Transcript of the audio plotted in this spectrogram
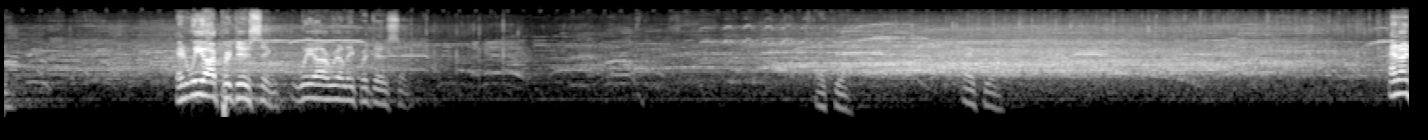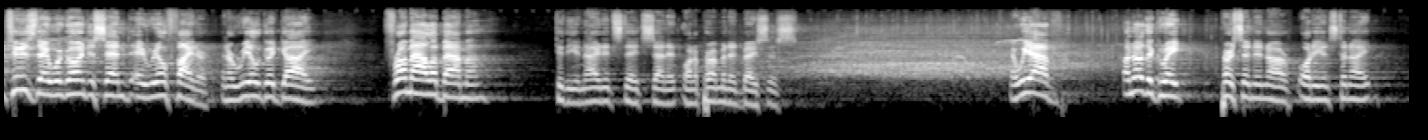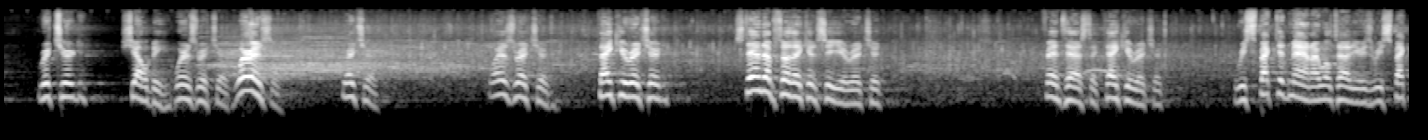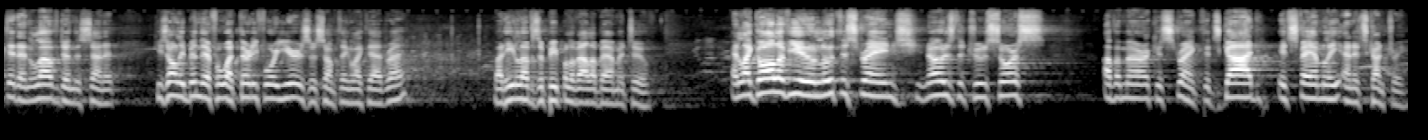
And we are producing. We are really producing. Thank you. Thank you. And on Tuesday, we're going to send a real fighter and a real good guy from Alabama to the United States Senate on a permanent basis. And we have another great person in our audience tonight, Richard Shelby. Where's Richard? Where is he? Richard. Where's Richard? Thank you, Richard. Stand up so they can see you, Richard. Fantastic. Thank you, Richard. Respected man, I will tell you. He's respected and loved in the Senate. He's only been there for what, 34 years or something like that, right? But he loves the people of Alabama too. And like all of you, Luther Strange knows the true source of America's strength it's God, its family, and its country.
